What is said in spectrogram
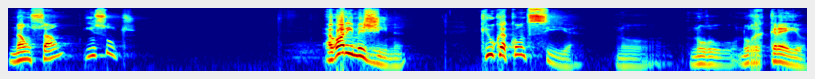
não são insultos. Agora imagine que o que acontecia no, no, no recreio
